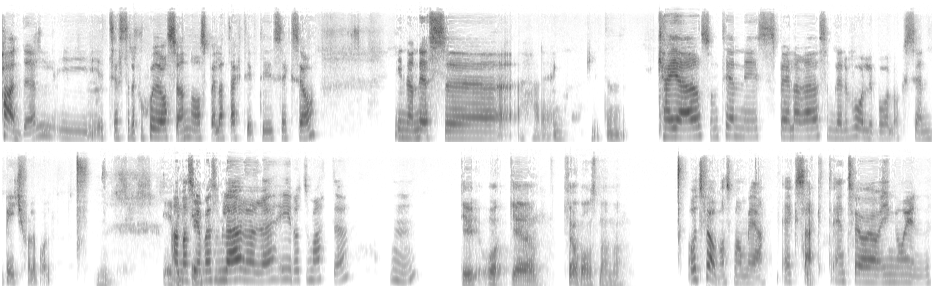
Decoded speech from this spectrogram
paddel, i, testade för sju år sedan och har spelat aktivt i sex år. Innan dess uh, hade jag en liten karriär som tennisspelare, sen blev det volleyboll och sen beachvolleyboll. Mm. Annars jobbar jag som lärare, idrott och matte. Mm. Du, och eh, tvåbarnsmamma? Och tvåbarnsmamma, ja. Exakt. En tvååring och en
